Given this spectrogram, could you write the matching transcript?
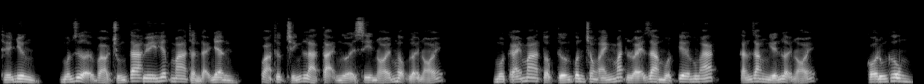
thế nhưng, muốn dựa vào chúng ta uy hiếp ma thần đại nhân quả thực chính là tại người si nói mộng lời nói. Một cái ma tộc tướng quân trong ánh mắt lóe ra một tia hung ác, cắn răng nghiến lợi nói, có đúng không?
